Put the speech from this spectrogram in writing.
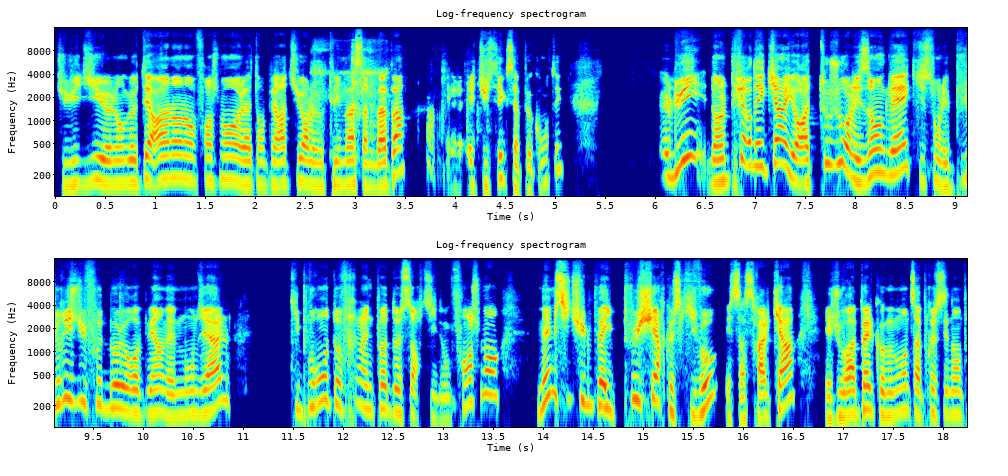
tu lui dis euh, l'Angleterre, ah non, non, franchement, la température, le climat, ça ne va pas. Et, tu sais que ça peut compter. Lui, dans le pire des cas, il y aura toujours les Anglais qui sont les plus riches du football européen, même mondial, qui pourront t'offrir une pote de sortie. Donc franchement, même si tu le payes plus cher que ce qu'il vaut, et ça sera le cas, et je vous rappelle qu'au moment de sa précédente,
